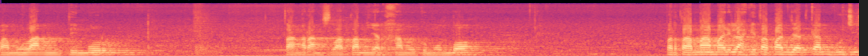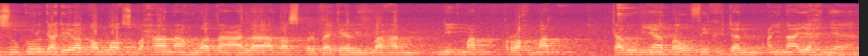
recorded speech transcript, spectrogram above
Pamulang Timur Tangerang Selatan Yarhamukumullah Pertama marilah kita panjatkan puji syukur kehadirat Allah Subhanahu wa taala atas berbagai limpahan nikmat, rahmat, karunia, taufik dan inayahnya.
